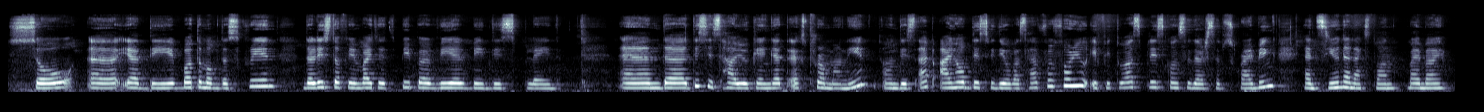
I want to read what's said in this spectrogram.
So uh, at the bottom of the screen the list of invited people will be displayed and uh, this is how you can get extra money on this app. I hope this video was helpful for you. If it was please consider subscribing. And see you in the next one. Bye bye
